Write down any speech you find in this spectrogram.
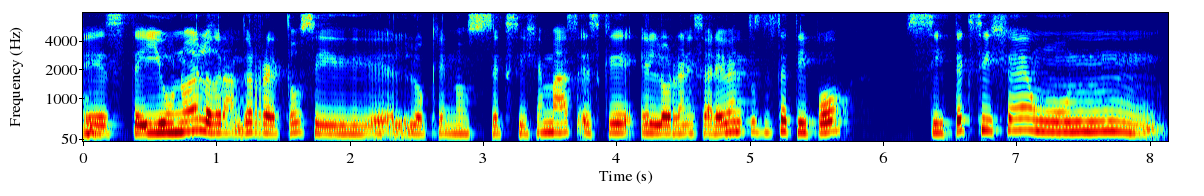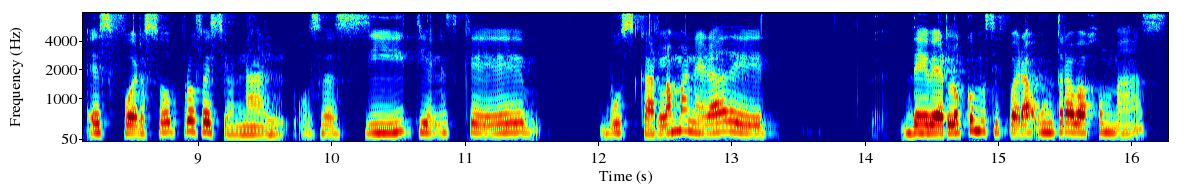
este, y uno de los grandes retos y lo que nos exige más es que el organizar eventos de este tipo sí te exige un esfuerzo profesional, o sea, sí tienes que buscar la manera de, de verlo como si fuera un trabajo más,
